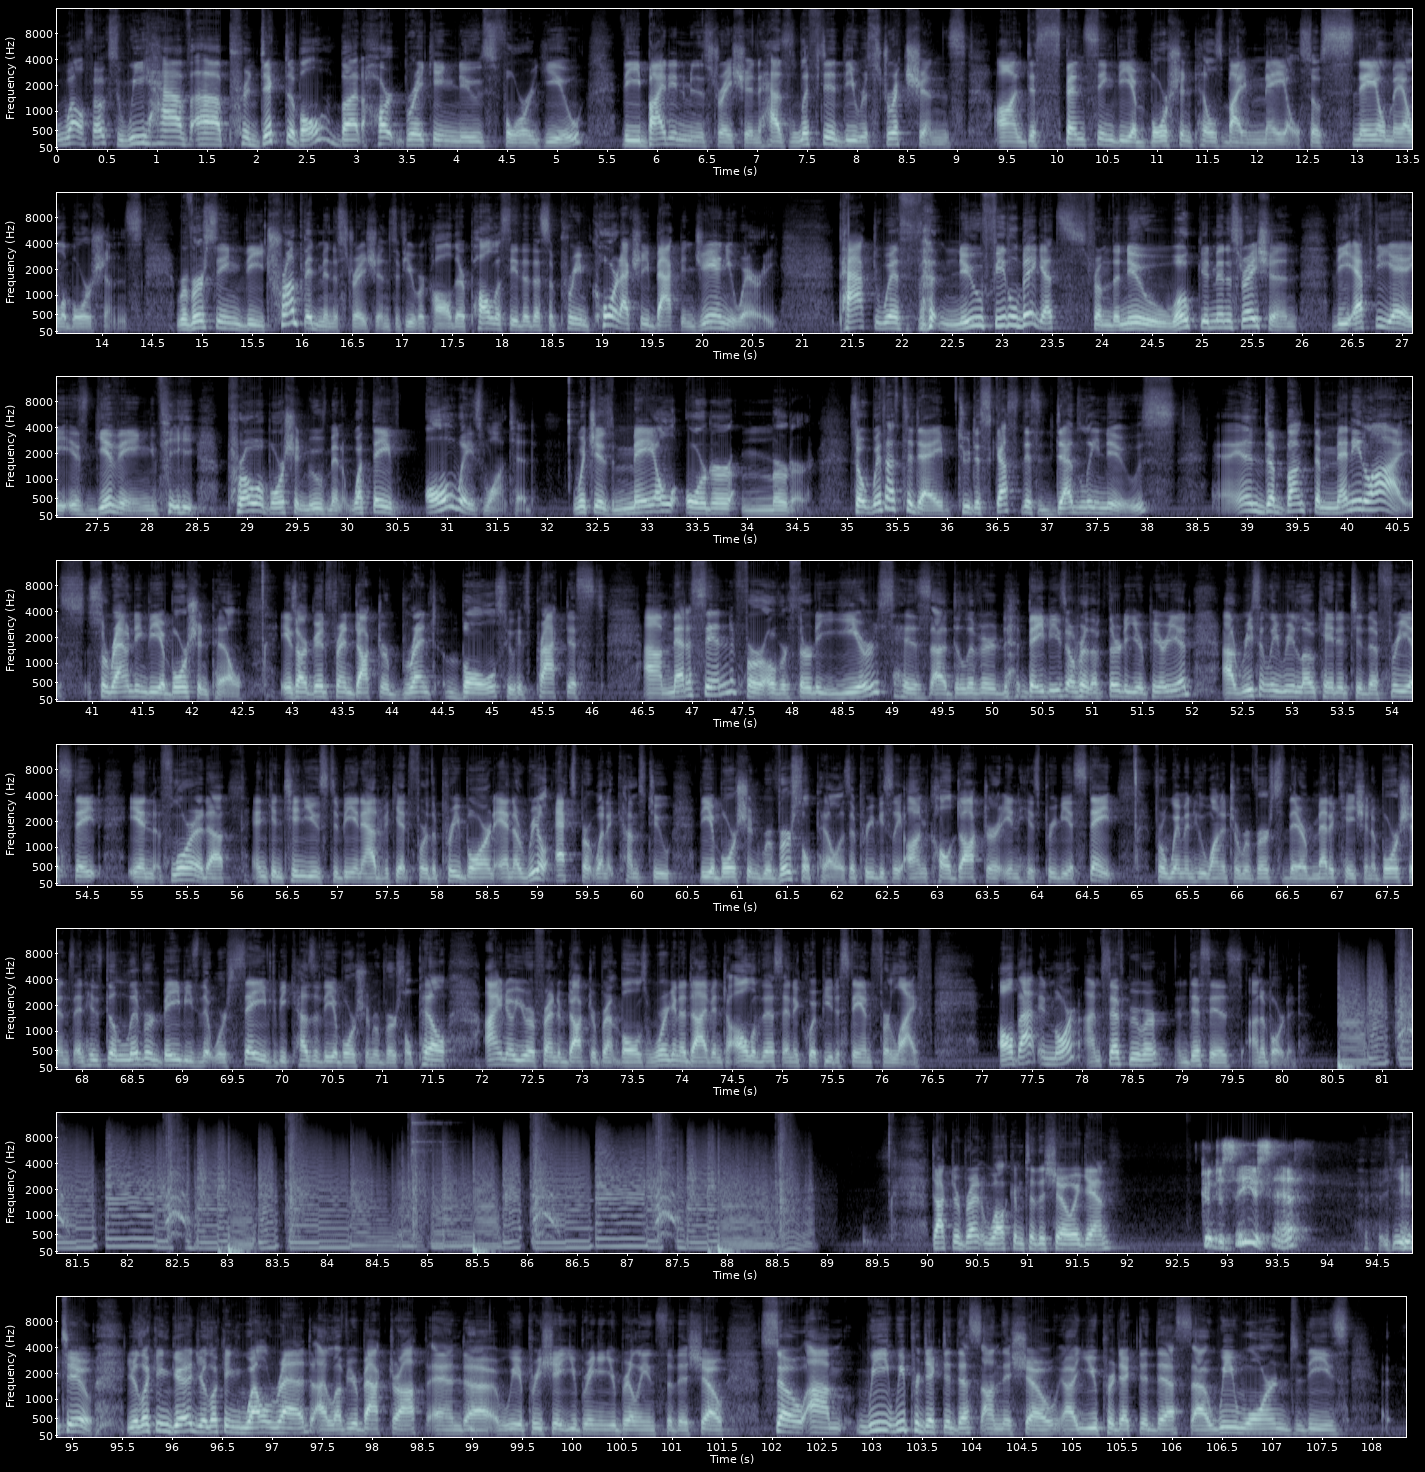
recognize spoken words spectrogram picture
Well, folks, we have uh, predictable but heartbreaking news for you. The Biden administration has lifted the restrictions on dispensing the abortion pills by mail, so snail mail abortions, reversing the Trump administration's, if you recall, their policy that the Supreme Court actually backed in January packed with new fetal bigots from the new woke administration, the FDA is giving the pro abortion movement what they've always wanted, which is mail order murder. So, with us today to discuss this deadly news and debunk the many lies surrounding the abortion pill is our good friend Dr. Brent Boles, who has practiced uh, medicine for over 30 years, has uh, delivered babies over the 30 year period, uh, recently relocated to the Free State in Florida, and continues to be an advocate for the preborn and a real expert when it comes to the abortion reversal pill. As a previously on call doctor in his previous state for women who wanted to reverse their medication abortions and his delivered babies that were saved because of the abortion reversal pill. I know you're a friend of Dr. Brent Boles. We're going to dive into all of this and equip you to stand for life. All that and more. I'm Seth Gruber, and this is Unaborted. Dr. Brent, welcome to the show again. Good to see you, Seth. You too. You're looking good. You're looking well read. I love your backdrop, and uh, we appreciate you bringing your brilliance to this show. So um, we we predicted this on this show. Uh, you predicted this. Uh, we warned these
